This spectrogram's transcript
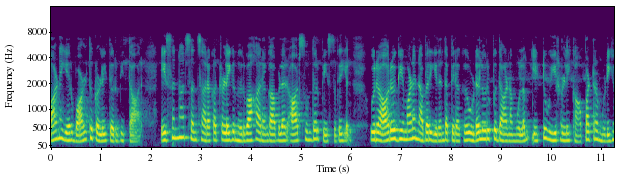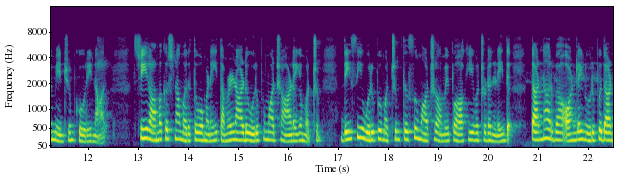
ஆணையர் வாழ்த்துக்களை தெரிவித்தார். எஸ்என்ஆர் சன்ஸ் அறக்கட்டளையின் நிர்வாக அரங்காவலர் ஆர் சுந்தர் பேசுகையில் ஒரு ஆரோக்கியமான நபர் இறந்த பிறகு உடல் உறுப்பு தானம் மூலம் எட்டு உயிர்களை காப்பாற்ற முடியும் என்றும் கூறினார். ஸ்ரீ ராமகிருஷ்ணா மருத்துவமனை தமிழ்நாடு உறுப்பு மாற்று ஆணையம் மற்றும் தேசிய உறுப்பு மற்றும் திசு மாற்று அமைப்பு ஆகியவற்றுடன் இணைந்து தன்னார்வ ஆன்லைன் உறுப்புதான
